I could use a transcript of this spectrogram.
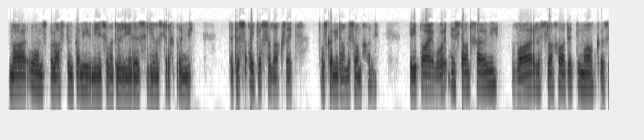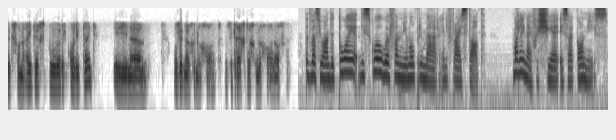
maar ons belasting kan nie die mense wat oorlede is lewens terugbring nie. Dit is uiters laksheid. Ons kan nie daarmee saamgaan nie. Hierdie paai word in stand gehou nie. Waar hulle slaggate toemaak, is dit van uiters poor kwaliteit en uh, ons het nou genoeg gehad. Ons het regtig genoeg gehad daarvan. Dit was Johan de Tooy, die skoolhoof van Memel Primêr in die Vrystaat. Marlene Forsie is hy konnies.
